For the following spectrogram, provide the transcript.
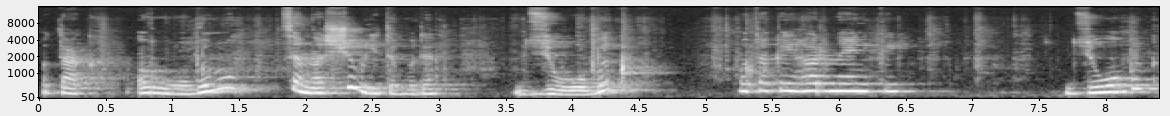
отак робимо. Це в нас що діти буде? Дзьобик. Отакий гарненький. Дзьобик,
